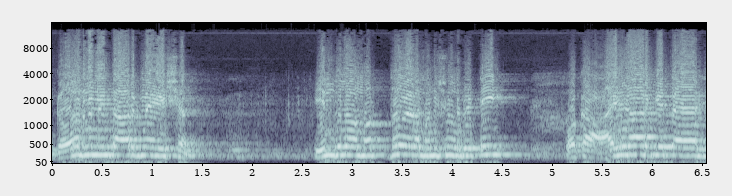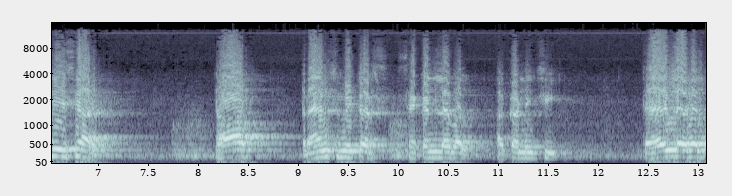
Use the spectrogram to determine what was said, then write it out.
government organisation ఇందులో మొత్తం వేల మనుషులను పెట్టి ఒక ఐదార్కి తయారు చేశారు. టాప్ ట్రాన్స్మిటర్స్ సెకండ్ లెవెల్ అక్కడి నుంచి third level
